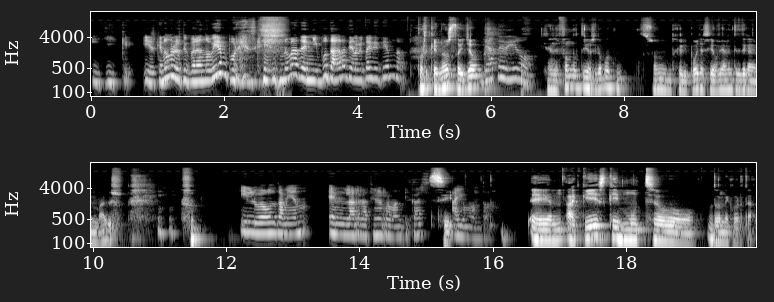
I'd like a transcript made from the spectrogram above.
y, y que, y es que no me lo estoy parando bien porque es que no me hace ni puta gracia lo que estáis diciendo. Porque no soy yo. Ya te digo. Y en el fondo, tío, si luego son gilipollas y obviamente te caen mal. Y luego también en las relaciones románticas Sí. hay un montón. Eh, aquí es que hay mucho donde cortar.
